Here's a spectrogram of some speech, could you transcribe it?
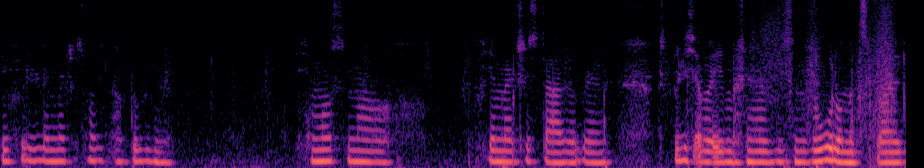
Wie viele Matches muss ich noch gewinnen? Ich muss noch vier Matches da gewinnen. Spiele ich aber eben schnell ein bisschen Solo mit Spike.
